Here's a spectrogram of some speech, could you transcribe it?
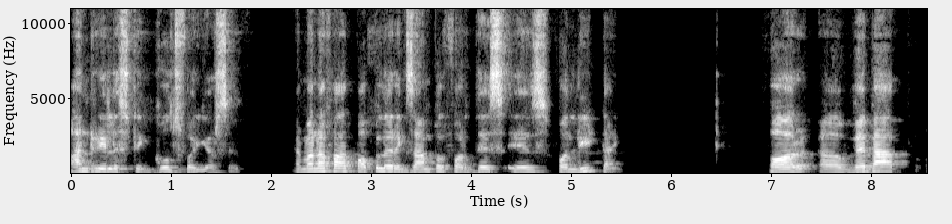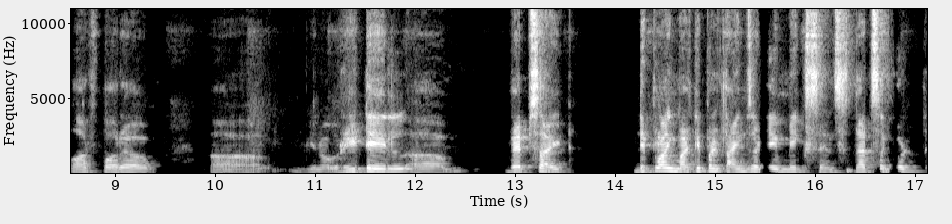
unrealistic goals for yourself. And one of our popular example for this is for lead time. For a web app or for a uh, you know retail um, website deploying multiple times a day makes sense. That's a good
